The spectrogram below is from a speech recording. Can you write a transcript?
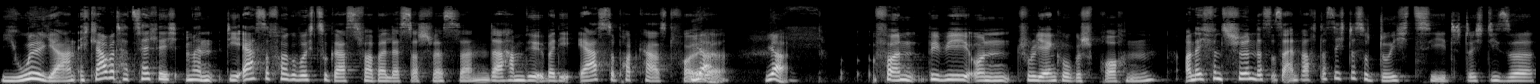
Julian. Ich glaube tatsächlich, man, die erste Folge, wo ich zu Gast war bei Lester Schwestern, da haben wir über die erste Podcast-Folge Ja, ja, von Bibi und Julienko gesprochen. Und ich finde es schön, dass es einfach, dass sich das so durchzieht durch diese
